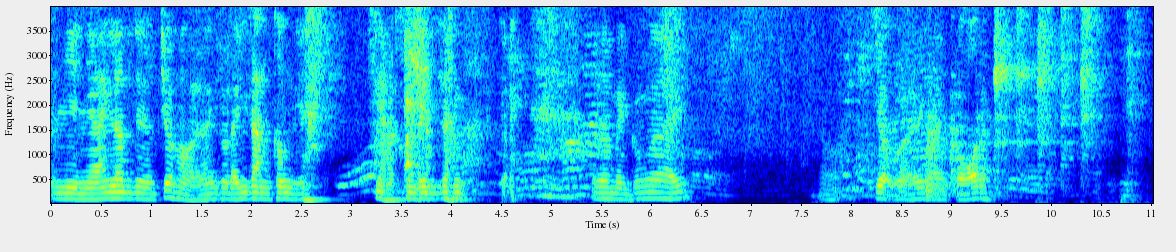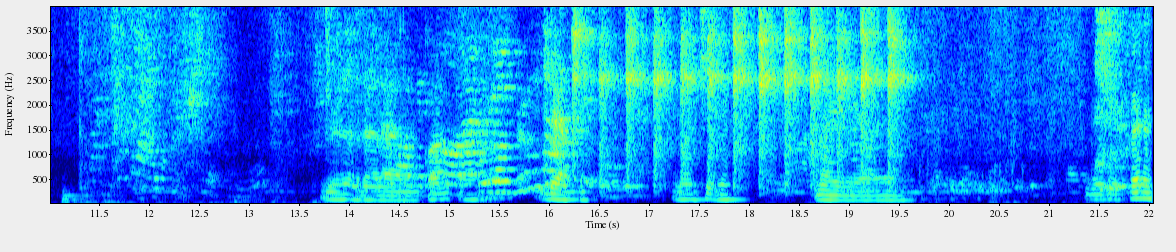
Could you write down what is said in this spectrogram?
nhìn nhà anh Lâm thì trước hỏi là anh có đánh răng không thì nhà không lên răng. Rồi mình cũng ấy. Đó, triệu ở là có rồi. Đây là, là, là quá, quá đẹp rồi. Vâng, chị này Này Bị đầy đây.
